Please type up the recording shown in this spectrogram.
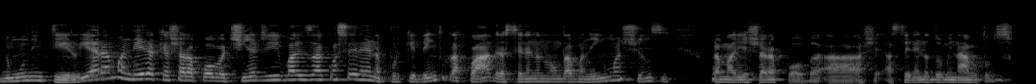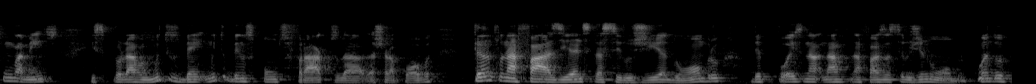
no mundo inteiro. E era a maneira que a Sharapova tinha de rivalizar com a Serena, porque dentro da quadra a Serena não dava nenhuma chance para Maria Sharapova. A, a Serena dominava todos os fundamentos, explorava muito bem, muito bem os pontos fracos da, da Sharapova, tanto na fase antes da cirurgia do ombro, depois na, na, na fase da cirurgia no ombro. Quando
